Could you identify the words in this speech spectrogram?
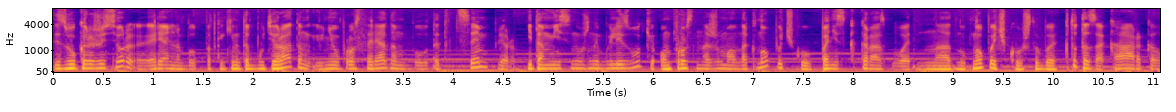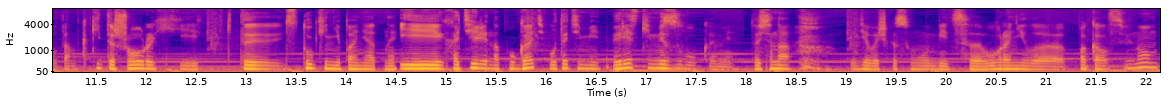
звукорежиссер реально был под каким-то бутератом, и у него просто рядом был вот этот сэмплер, и там, если нужны были звуки, он просто нажимал на кнопочку, по несколько раз бывает, на одну кнопочку, чтобы кто-то закаркал, там какие-то какие-то шорохи, какие-то стуки непонятные. И хотели напугать вот этими резкими звуками. То есть она, девочка-самоубийца, уронила бокал с вином,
